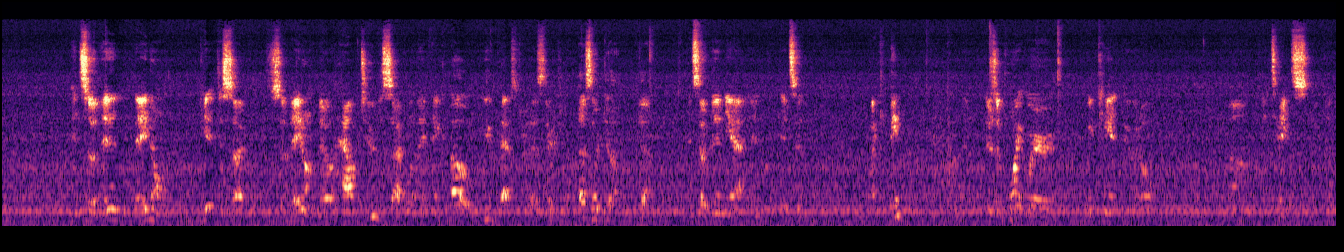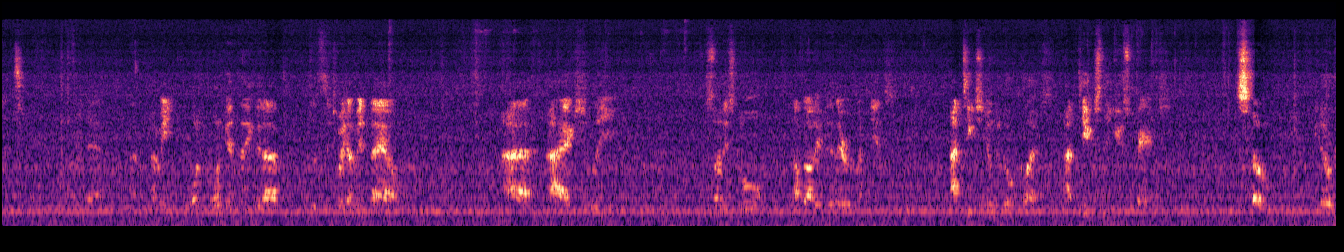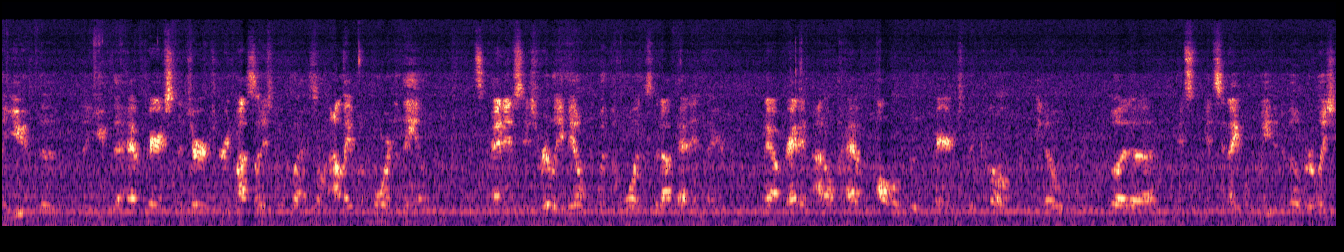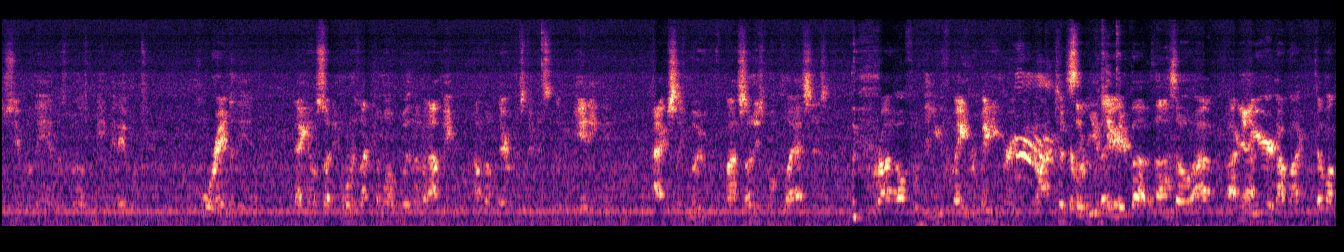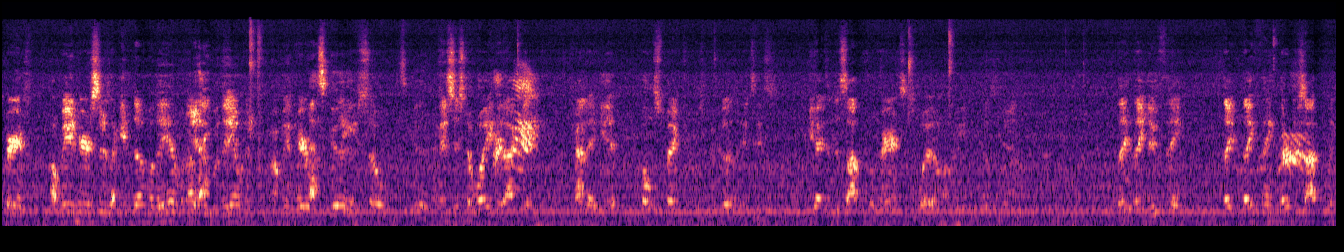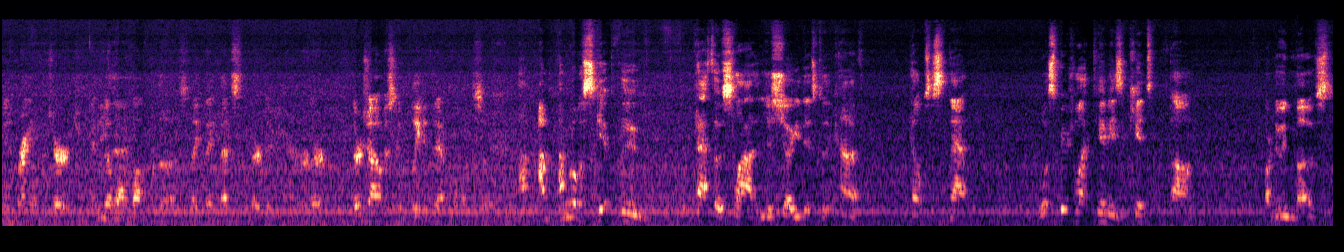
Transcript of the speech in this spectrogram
And so then they don't get discipled. So they don't know how to disciple. And they think, oh, you pastor, that's their job. That's their job. Yeah. And so then, yeah, it, it's a. I think there's a point where we can't do it all. Takes a village for that. I, I mean, one, one good thing that I, the situation I'm in now, I, I actually, Sunday school, I'm not even in there with my kids. I teach young adult class. I teach the youth parents. So, you know, the youth, the, the youth that have parents in the church are in my Sunday school class. So I'm able to pour into them. And it's, it's really helped with the ones that I've had in there. Now, granted, I don't have all of the parents that come, you know, but uh, it's it's enabled me to develop a relationship with them as well as me being able to pour into them. Now, you know, Sunday mornings I come up with them and I meet, I'm up there with the students in the beginning and I actually moved my Sunday school classes right off of the youth main meeting room. You know, I took a So room you can do both, huh? So I, I Yeah. here and I'm like, tell my parents, I'll be in here as soon as I get done with them and I Yeah. meet with them and I'm in here That's with good. these. So That's good. and it's just a way that I can kind of hit both spectrums because it's, it's you have to disciple the parents as well. I mean, because they, they do think they, they think their discipling is bringing them to church and Exactly. off with us. They think that's their duty or their their job is complete at that point. So I- I'm, I'm going to skip through past those slides and just show you this because it kind of helps us in that. What spiritual activities the kids um, are doing most?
